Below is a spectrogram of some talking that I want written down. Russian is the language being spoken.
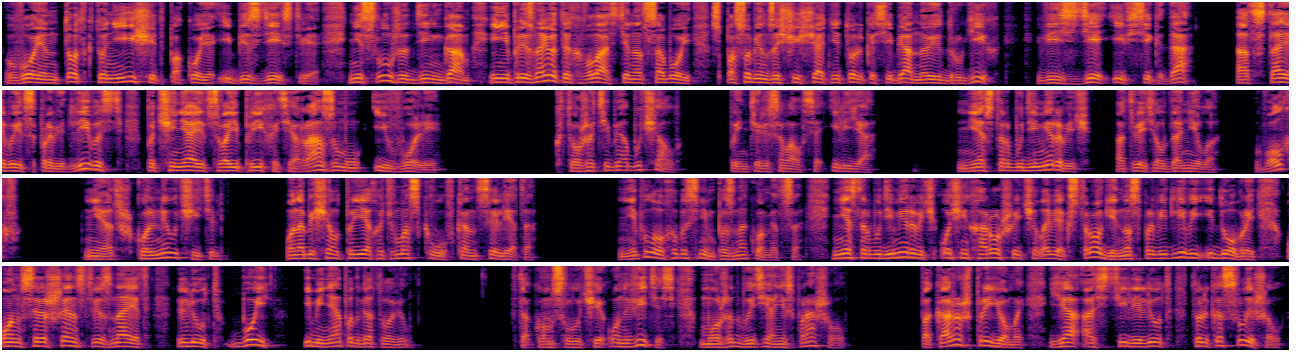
Воин тот, кто не ищет покоя и бездействия, не служит деньгам и не признает их власти над собой, способен защищать не только себя, но и других, везде и всегда, отстаивает справедливость, подчиняет свои прихоти разуму и воле. «Кто же тебя обучал?» — поинтересовался Илья. «Нестор Будимирович», — ответил Данила. «Волхв?» «Нет, школьный учитель. Он обещал приехать в Москву в конце лета. Неплохо бы с ним познакомиться. Нестор Будимирович очень хороший человек, строгий, но справедливый и добрый. Он в совершенстве знает люд бой и меня подготовил. В таком случае он Витязь. Может быть, я не спрашивал. Покажешь приемы? Я о стиле люд только слышал.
